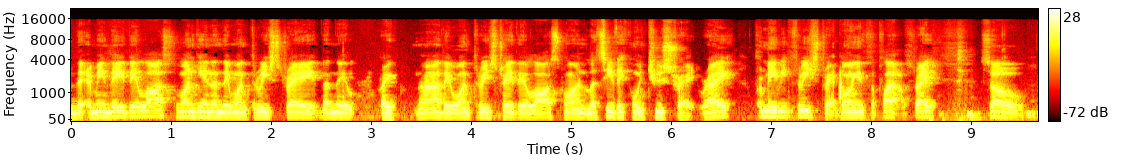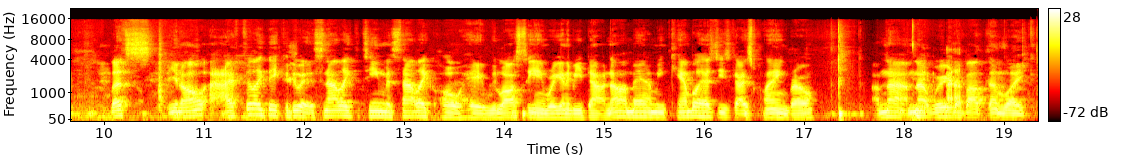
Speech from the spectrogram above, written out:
they, I mean, they they lost one game, then they won three straight. Then they like, nah, they won three straight. They lost one. Let's see if they can win two straight, right? Or maybe three straight going into the playoffs, right? So let's, you know, I feel like they could do it. It's not like the team. It's not like, oh, hey, we lost the game, we're gonna be down. No, man. I mean, Campbell has these guys playing, bro. I'm not. I'm not worried about them like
